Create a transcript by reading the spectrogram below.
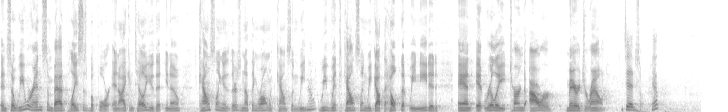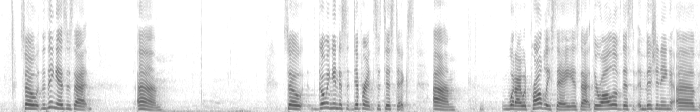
and so we were in some bad places before. And I can tell you that you know, counseling is there's nothing wrong with counseling. We No. we went to counseling, we got the help that we needed, and it really turned our marriage around. It did. So- Yep. So the thing is, is that, um, so going into different statistics, um, what I would probably say is that through all of this envisioning of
